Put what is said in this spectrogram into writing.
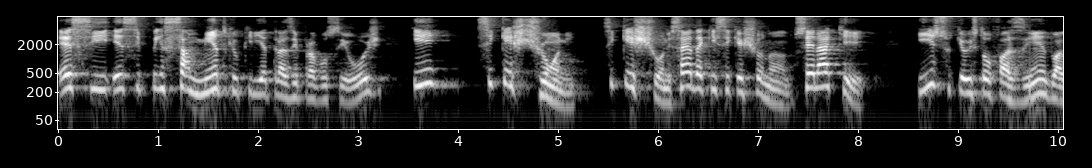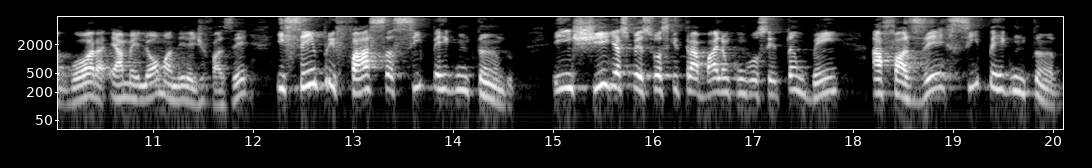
esse esse pensamento que eu queria trazer para você hoje e se questione, se questione, saia daqui se questionando. Será que isso que eu estou fazendo agora é a melhor maneira de fazer? E sempre faça se perguntando e instigue as pessoas que trabalham com você também a fazer se perguntando:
